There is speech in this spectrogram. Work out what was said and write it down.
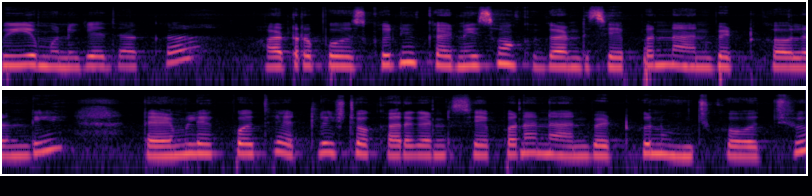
బియ్యం మునిగేదాకా వాటర్ పోసుకొని కనీసం ఒక గంట సేపు అని నానబెట్టుకోవాలండి. టైం లేకపోతే అట్లీస్ట్ ఒక అరగంట సేపు అని నానబెట్టుకుని ఉంచుకోవచ్చు.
